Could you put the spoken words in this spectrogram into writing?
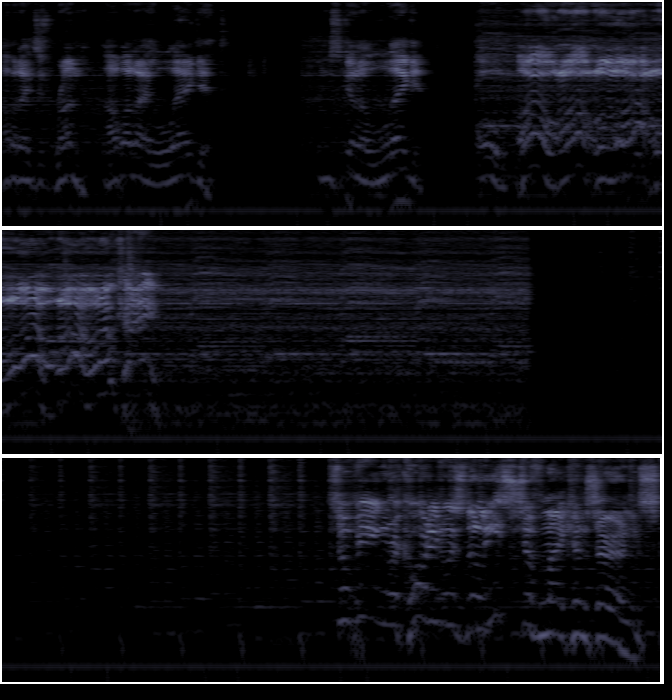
How about I just run? How about I leg it? Gonna leg it. Oh, oh, oh, oh, oh, oh, oh, okay. So being recorded was the least of my concerns.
